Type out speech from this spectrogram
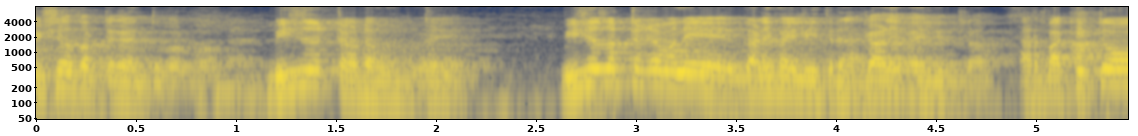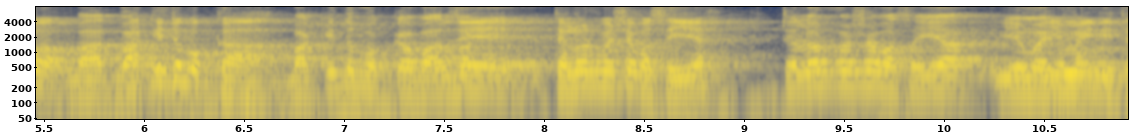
বিশ হাজার টাকা নিতে পারব। বিশ হাজার টাকা ডাউন পেমেন্ট বিশ হাজার টাকা মানে গাড়ি ফাইল দিতে গাড়ি গাড়ি পাইলিত্রা আর বাকি তো বাকি তো পক্কা? বাকি তো পক্কা বাদ যে তেলের পয়সা বাঁচাইয়া তেলের পয়সা বাঁচাইয়া ইএমআই ইএমআই দিতে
